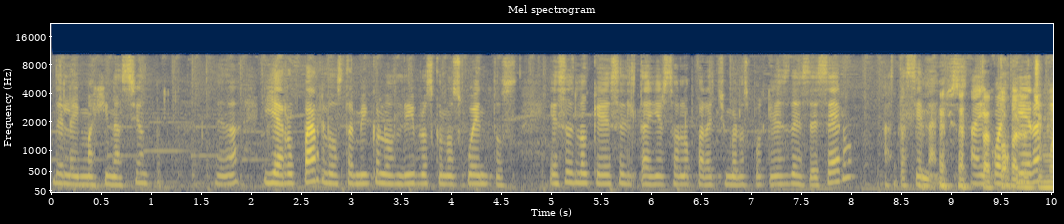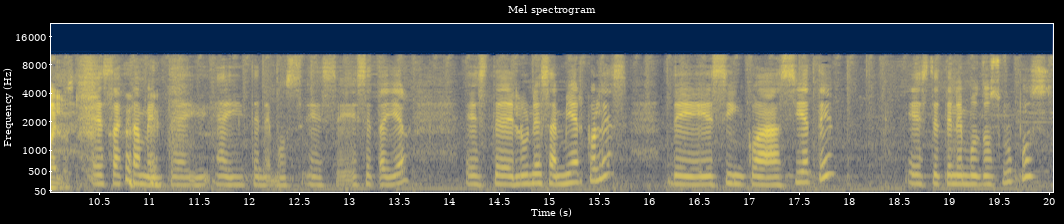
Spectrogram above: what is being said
de la imaginación. ¿verdad? Y arroparlos también con los libros, con los cuentos. Eso es lo que es el taller solo para chimuelos, porque es desde cero hasta 100 años. Ahí cualquiera. Exactamente, ahí, ahí tenemos ese, ese taller. Este, de lunes a miércoles, de 5 a 7. Este, tenemos dos grupos,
